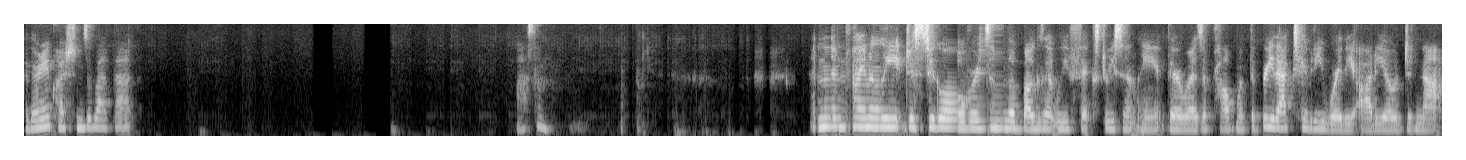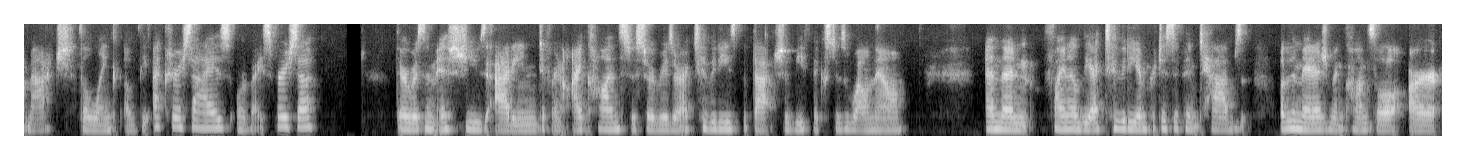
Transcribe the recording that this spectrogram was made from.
Are there any questions about that? Awesome. And then finally, just to go over some of the bugs that we fixed recently, there was a problem with the breathe activity where the audio did not match the length of the exercise or vice versa. There was some issues adding different icons to surveys or activities, but that should be fixed as well now. And then finally, the activity and participant tabs of the management console are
